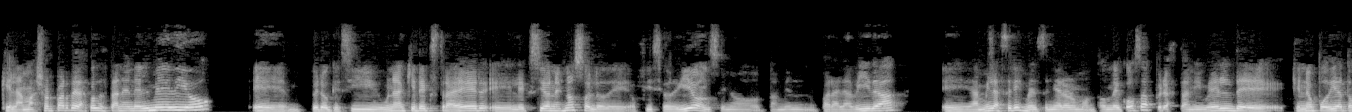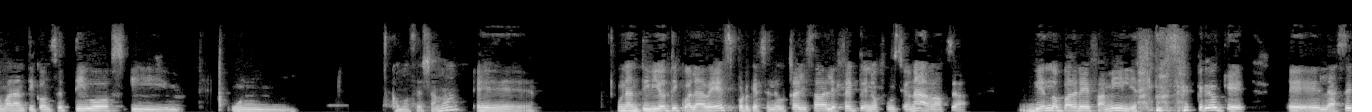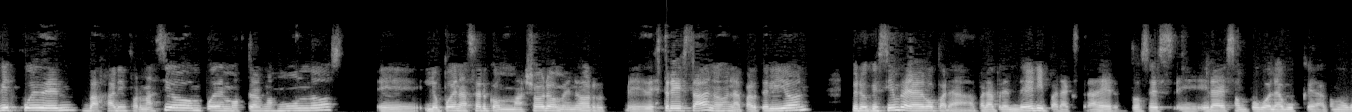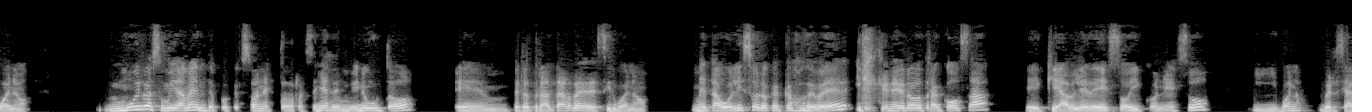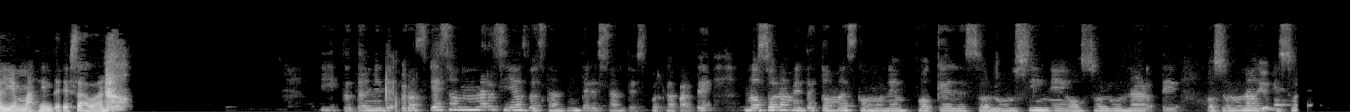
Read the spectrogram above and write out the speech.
que la mayor parte de las cosas están en el medio, eh, pero que si una quiere extraer lecciones no solo de oficio de guion, sino también para la vida, a mí las series me enseñaron un montón de cosas, pero hasta a nivel de que no podía tomar anticonceptivos y un, ¿cómo se llama? un antibiótico a la vez porque se neutralizaba el efecto y no funcionaba, o sea, viendo padre de familia. Entonces creo que eh, las series pueden bajar información, pueden mostrarnos mundos, eh, lo pueden hacer con mayor o menor eh, destreza, ¿no? En la parte del guion, pero que siempre hay algo para, aprender y para extraer. Entonces era esa un poco la búsqueda, como bueno, muy resumidamente, porque son estos reseñas de un minuto, pero tratar de decir, bueno, metabolizo lo que acabo de ver y genero otra cosa eh, que hable de eso y con eso, y bueno, ver si a alguien más le interesaba, ¿no? Sí, totalmente, pero es que son unas reseñas bastante interesantes, porque aparte no solamente tomas como un enfoque de solo un cine o solo un arte o solo un audiovisual,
